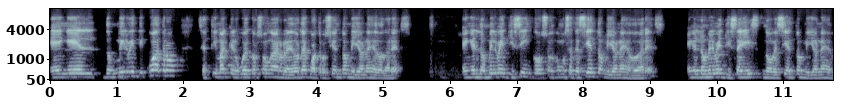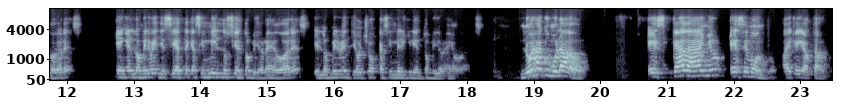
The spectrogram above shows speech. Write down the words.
En el 2024 se estima que el hueco son alrededor de 400 millones de dólares. En el 2025 son como 700 millones de dólares. En el 2026, 900 millones de dólares en el 2027 casi 1.200 millones de dólares y el 2028 casi 1.500 millones de dólares. No es acumulado, es cada año ese monto, hay que gastarlo.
